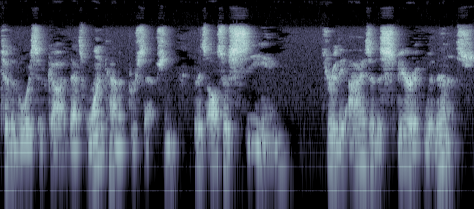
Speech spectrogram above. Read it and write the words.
to the voice of God. That's one kind of perception, but it's also seeing through the eyes of the Spirit within us.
